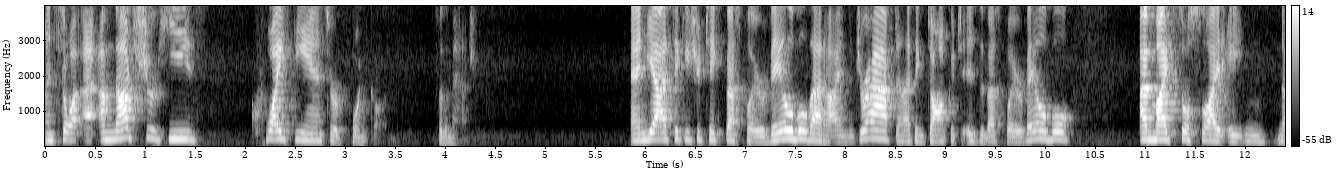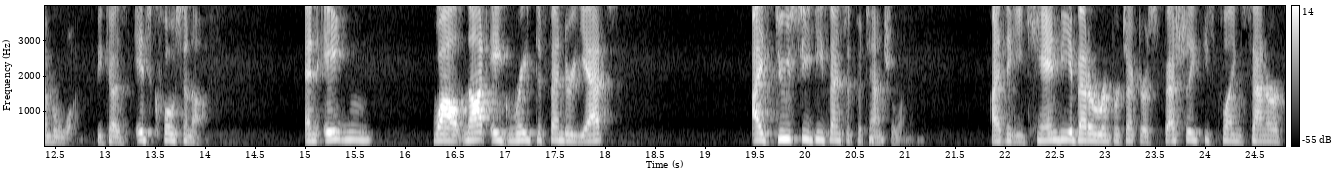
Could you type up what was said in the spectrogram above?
And so I, I'm not sure he's quite the answer at point guard for the Magic. And yeah, I think he should take best player available that high in the draft, and I think Doncic is the best player available. I might still slide Ayton number one because it's close enough. And Ayton, while not a great defender yet, I do see defensive potential in him. I think he can be a better rim protector, especially if he's playing center.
